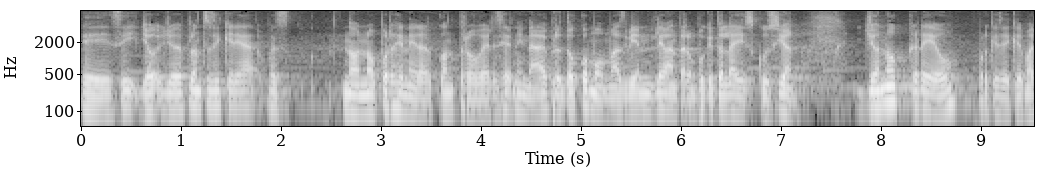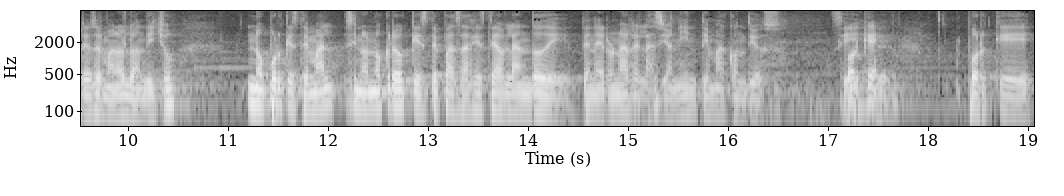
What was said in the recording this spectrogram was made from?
Eh, sí, yo, yo de pronto sí quería, pues, no, no por generar controversia ni nada, de pronto como más bien levantar un poquito la discusión. Yo no creo, porque sé que varios hermanos lo han dicho, no porque esté mal, sino no creo que este pasaje esté hablando de tener una relación íntima con Dios. ¿Sí? ¿Por qué? Porque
